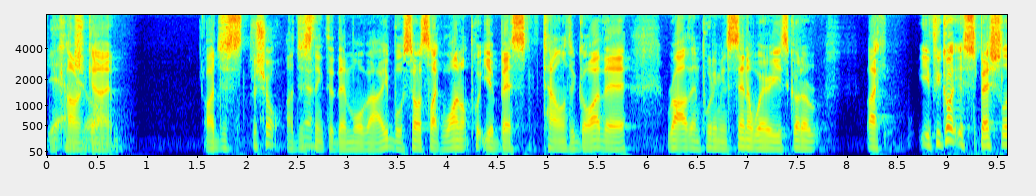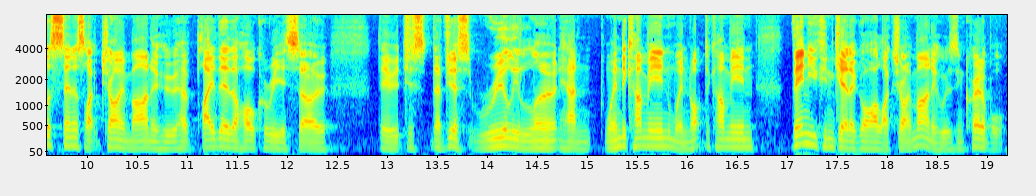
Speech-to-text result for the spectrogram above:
yeah, the current sure. game. I just For sure, I just yeah. think that they're more valuable. So it's like why not put your best talented guy there rather than put him in center where he's got to like if you've got your specialist centers like Joey Manu who have played there the whole career, so they're just they've just really learned how when to come in, when not to come in. Then you can get a guy like Joey Manu who is incredible.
